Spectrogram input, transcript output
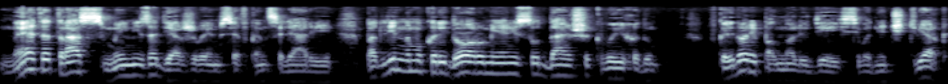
На этот раз мы не задерживаемся в канцелярии. По длинному коридору меня несут дальше к выходу. В коридоре полно людей. Сегодня четверг,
